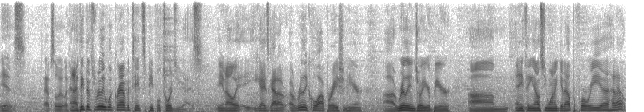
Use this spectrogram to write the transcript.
is absolutely, and I think that's really what gravitates people towards you guys. You know, it, you guys got a, a really cool operation here. Uh, really enjoy your beer. Um, anything else you want to get out before we uh, head out?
